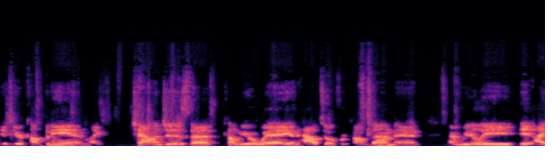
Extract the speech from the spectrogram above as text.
in your company and like challenges that come your way and how to overcome them. And I really, it, I,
